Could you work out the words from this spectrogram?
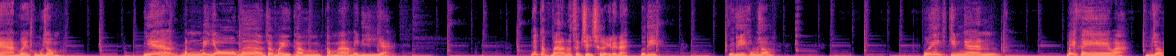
งานเว้ยคุณผู้ชม เนี่ยมันไม่ยอมอะทำไมทำธรรมะไม่ดีอะเนี่ยธรรมะรู้สึกเฉยๆเลยนะ ดูดิ ดูดิคุณผู้ชมอุ้ยทีมงานไม่แฟร์ว่ะ คุณผู้ชม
